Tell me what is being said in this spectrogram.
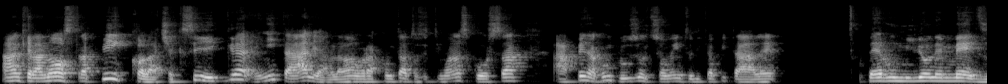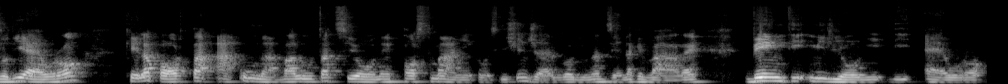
Anche la nostra piccola CheckSig in Italia, l'avevamo raccontato settimana scorsa, ha appena concluso il suo aumento di capitale per un milione e mezzo di euro che la porta a una valutazione post money, come si dice in gergo, di un'azienda che vale 20 milioni di euro.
